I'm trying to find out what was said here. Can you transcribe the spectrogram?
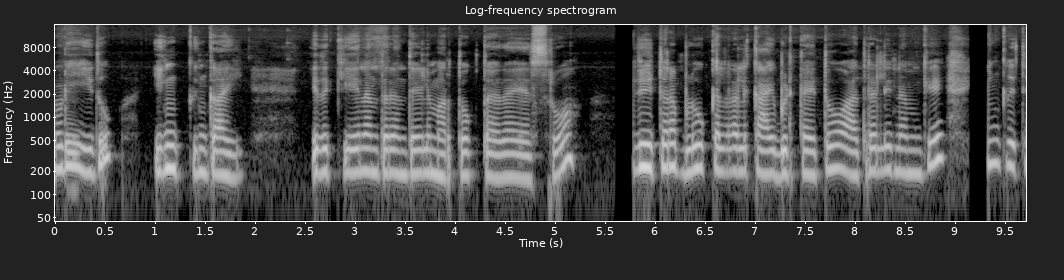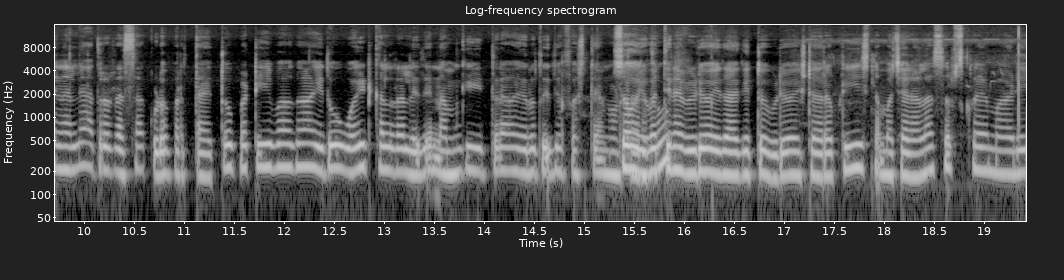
ನೋಡಿ ಇದು ಇಂಕಿಂಕಾಯಿ. ಇದಕ್ಕೆ ಏನಂತಾರೆ ಅಂತೇಳಿ ಮರ್ತೋಗ್ತಾ ಇದೆ ಹೆಸರು. ಇದು ಈ ಥರ ಬ್ಲೂ ಕಲರಲ್ಲಿ ಕಾಯಿ ಬಿಡ್ತಾಯಿತ್ತು ಅದರಲ್ಲಿ ನಮಗೆ ಪಿಂಕ್ ರೀತಿನಲ್ಲಿ ಅದರ ರಸ ಕೂಡ ಬರ್ತಾ ಇತ್ತು. ಬಟ್ ಇವಾಗ ಇದು ವೈಟ್ ಕಲರ್ ಅಲ್ಲಿ ಇದೆ ನಮಗೆ ಈ ತರ ಇರುತ್ತಿದೆ ಫಸ್ಟ್ ಟೈಮ್ ಸೊ ಇವತ್ತಿನ ವಿಡಿಯೋ ಇದಾಗಿತ್ತು. ವಿಡಿಯೋ ಇಷ್ಟ ಆದರೆ ಪ್ಲೀಸ್ ನಮ್ಮ ಚಾನೆಲ್ ಸಬ್ಸ್ಕ್ರೈಬ್ ಮಾಡಿ.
